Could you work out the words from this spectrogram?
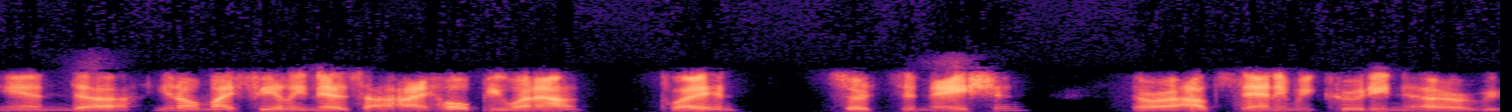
And uh, you know, my feeling is I hope he went out, play, and search the nation. There are outstanding recruiting uh, re-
